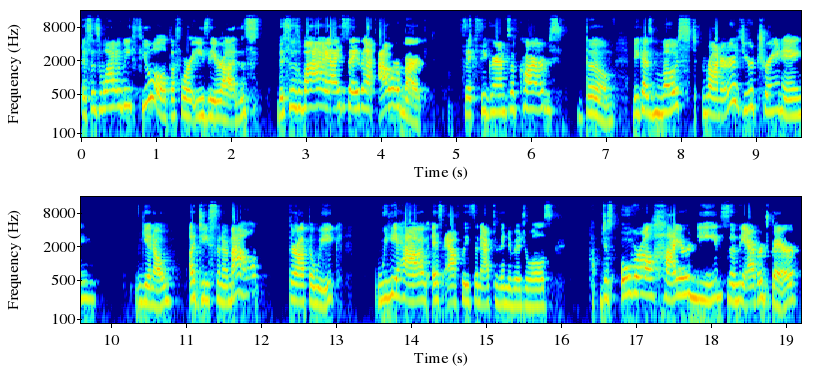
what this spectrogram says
this is why we fuel before easy runs. This is why I say that hour mark 60 grams of carbs, boom. Because most runners, you're training, you know, a decent amount throughout the week. We have, as athletes and active individuals, just overall higher needs than the average bear,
